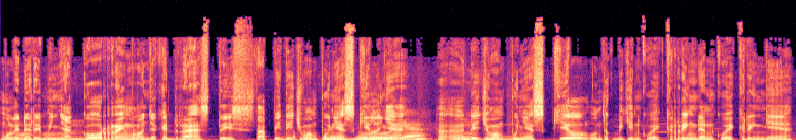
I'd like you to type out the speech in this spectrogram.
mulai dari minyak goreng melonjaknya drastis. Tapi dia cuma punya skillnya, ya? dia cuma punya skill untuk bikin kue kering dan kue keringnya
